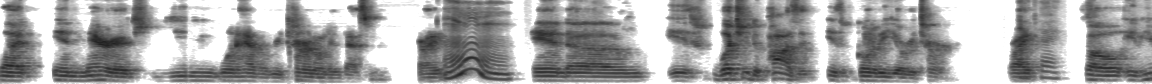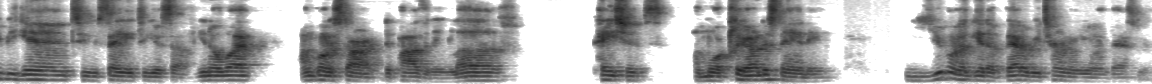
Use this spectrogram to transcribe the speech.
But in marriage you want to have a return on investment right? Mm. and um, if what you deposit is going to be your return right? Okay. So if you begin to say to yourself, you know what, I'm going to start depositing love, patience, a more clear understanding, you're going to get a better return on your investment.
